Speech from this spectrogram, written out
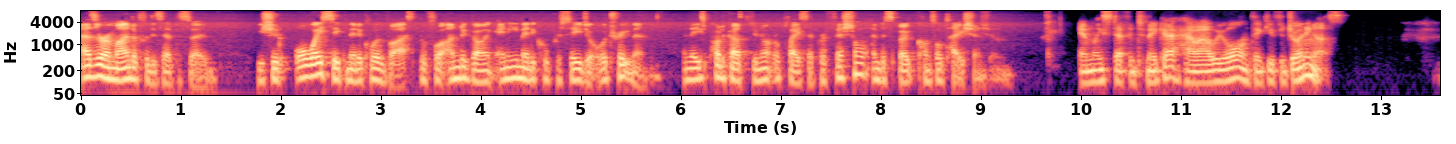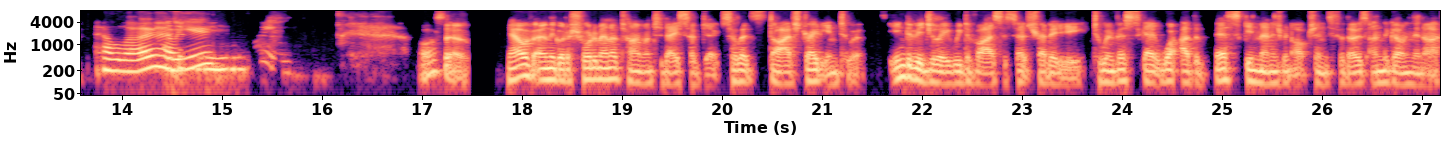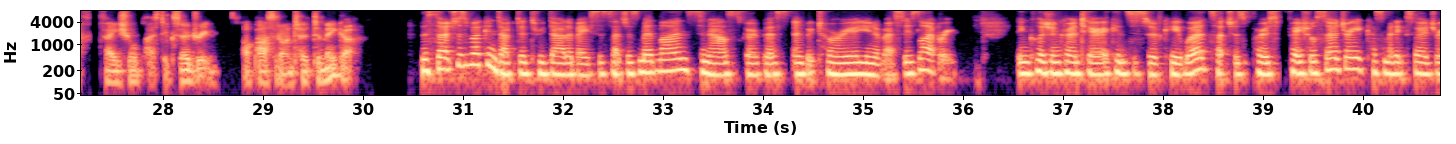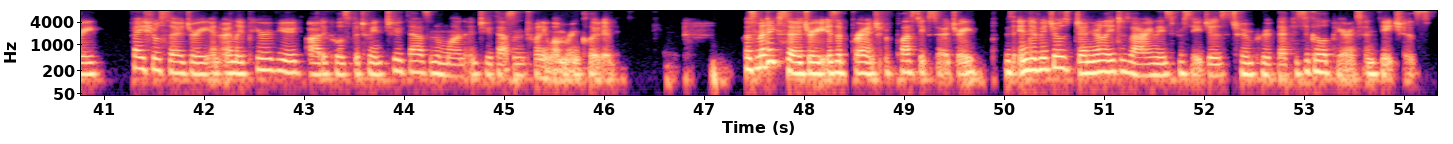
As a reminder for this episode, you should always seek medical advice before undergoing any medical procedure or treatment, and these podcasts do not replace a professional and bespoke consultation. Emily, Steff, and Tamika, how are we all? And thank you for joining us. Hello, how are you? Awesome. Now we've only got a short amount of time on today's subject, so let's dive straight into it. Individually, we devised a search strategy to investigate what are the best skin management options for those undergoing the knife facial plastic surgery. I'll pass it on to Tamika. The searches were conducted through databases such as Medline, CINAHL, Scopus, and Victoria University's library. The inclusion criteria consisted of keywords such as post facial surgery, cosmetic surgery, facial surgery, and only peer reviewed articles between 2001 and 2021 were included. Cosmetic surgery is a branch of plastic surgery, with individuals generally desiring these procedures to improve their physical appearance and features.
